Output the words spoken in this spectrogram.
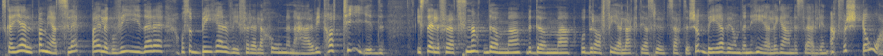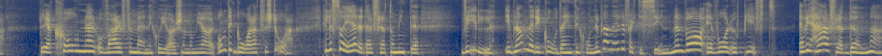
ska hjälpa mig att släppa eller gå vidare. Och så ber vi för relationerna här. Vi tar tid. Istället för att snabbt döma, bedöma och dra felaktiga slutsatser så ber vi om den heliga Andes vägledning att förstå reaktioner och varför människor gör som de gör. Om det går att förstå. Eller så är det därför att de inte vill. Ibland är det goda intentioner, ibland är det faktiskt synd. Men vad är vår uppgift? Är vi här för att döma?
